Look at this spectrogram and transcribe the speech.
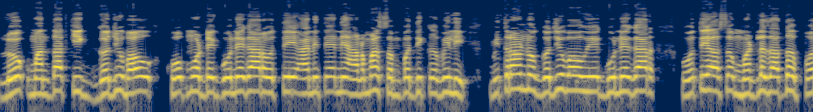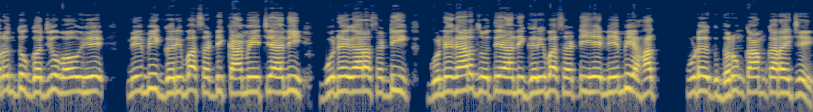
लोक म्हणतात की गजूभाऊ खूप मोठे गुन्हेगार होते आणि त्यांनी अनमोल संपत्ती कमिली मित्रांनो गजूभाऊ हे गुन्हेगार होते असं म्हटलं जातं. परंतु गजू भाऊ हे नेहमी गरिबासाठी काम यायचे आणि गुन्हेगारासाठी गुन्हेगारच होते आणि गरिबासाठी हे नेहमी हात पुढे धरून काम करायचे.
